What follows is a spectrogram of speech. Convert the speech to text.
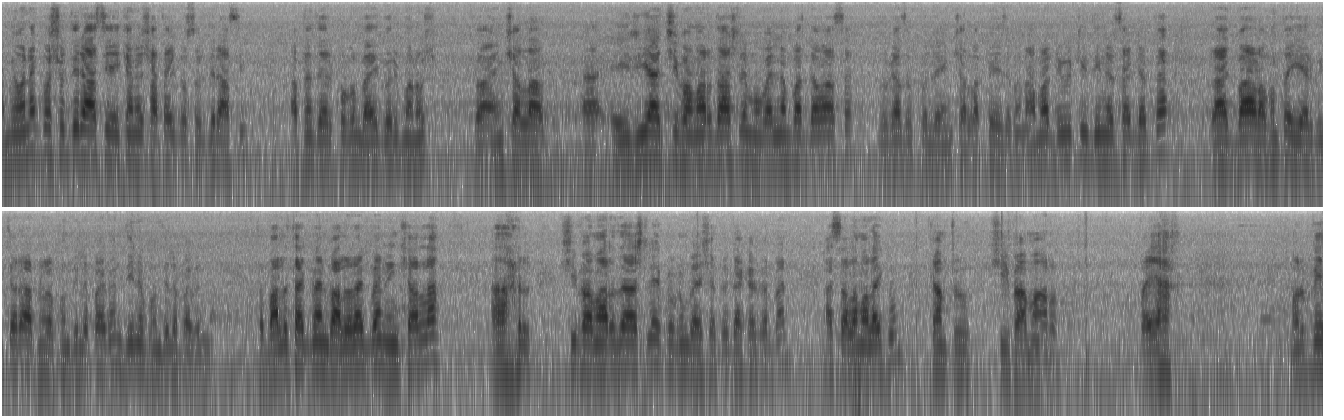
আমি অনেক বছর ধরে আছি এখানে সাতাইশ বছর ধরে আছি। আপনাদের খোকন ভাই গরিব মানুষ তো ইনশাল্লাহ এই রিয়া চিপ আমার আসলে মোবাইল নাম্বার দেওয়া আছে যোগাযোগ করলে ইনশাল্লাহ পেয়ে যাবেন। আমার ডিউটি দিনের সাইডটা রাত বারোটা পর্যন্ত এর ভিতরে আপনারা ফোন দিলে পাবেন দিনে ফোন দিলে পাবেন না। তো ভালো থাকবেন ভালো রাখবেন ইনশাল্লাহ আর শিফা মারদা আসলে খোকন ভাইয়ের সাথে দেখা করবেন। আসসালামু আলাইকুম কাম টু শিফা মারদ ভাইয়া মুরব্বী।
